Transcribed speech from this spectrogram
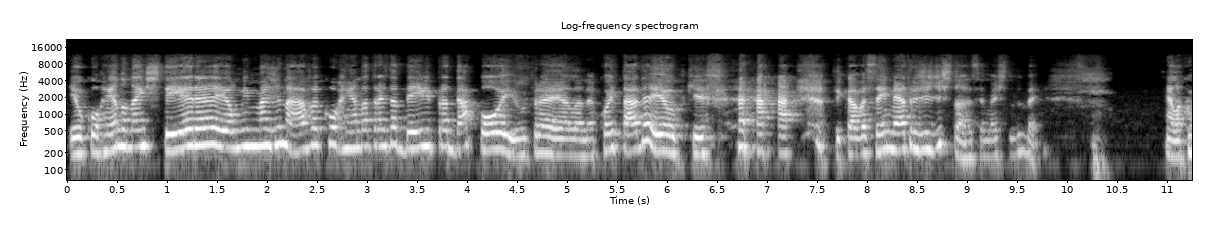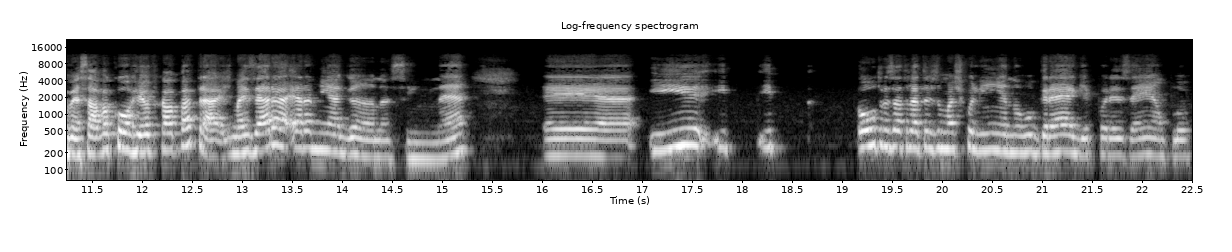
eu correndo na esteira, eu me imaginava correndo atrás da Baby para dar apoio para ela, né? Coitada eu, porque ficava 100 metros de distância, mas tudo bem. Ela começava a correr, eu ficava para trás, mas era era minha gana, assim, né? É, e, e, e outros atletas do masculino, o Greg, por exemplo,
